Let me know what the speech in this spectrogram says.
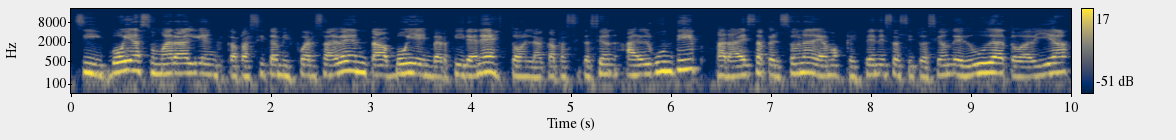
sí, voy a sumar a alguien que capacita mi fuerza de venta, voy a invertir en esto, en la capacitación, algún tip para esa persona, digamos, que esté en esa situación de duda todavía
